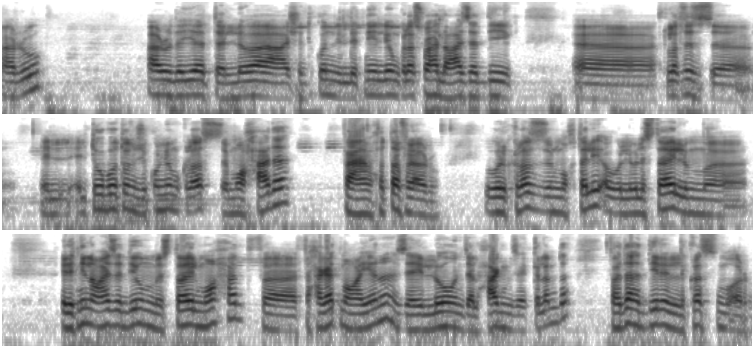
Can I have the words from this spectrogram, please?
arrow. arrow ديت اللي هو عشان تكون الاتنين ليهم class واحد لو عايز أديك classes ال two buttons يكون ليهم class موحدة فهنحطها في ال arrow وال class المختلف أو ال- ال style الاتنين لو عايز أديهم style موحد ففي حاجات معينة زي اللون زي الحجم زي الكلام ده فده هديه لل class arrow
